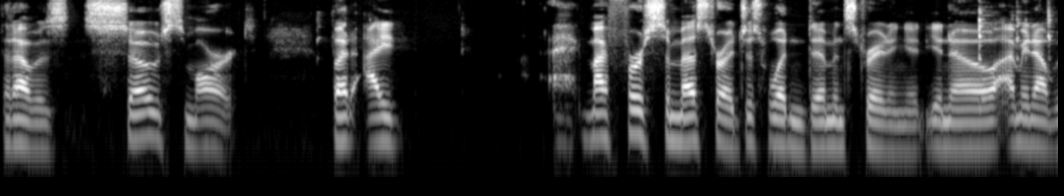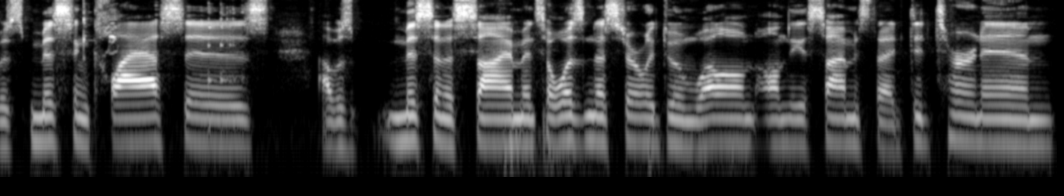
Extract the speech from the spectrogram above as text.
that I was so smart, but I. My first semester, I just wasn't demonstrating it. You know, I mean, I was missing classes. I was missing assignments. I wasn't necessarily doing well on, on the assignments that I did turn in.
